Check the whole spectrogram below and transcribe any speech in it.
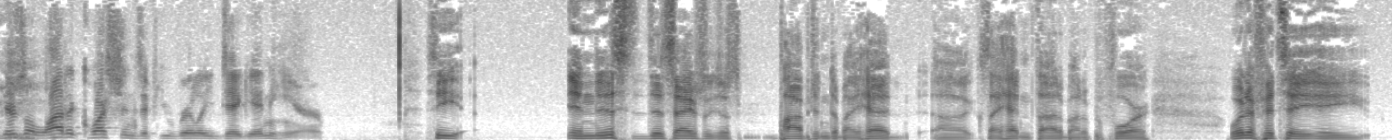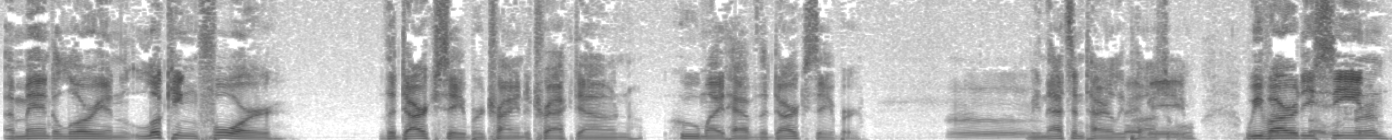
There's a lot of questions if you really dig in here. See, and this this actually just popped into my head because I hadn't thought about it before. What if it's a, a a Mandalorian looking for the dark saber, trying to track down who might have the dark saber? I mean, that's entirely Maybe possible. We've already seen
